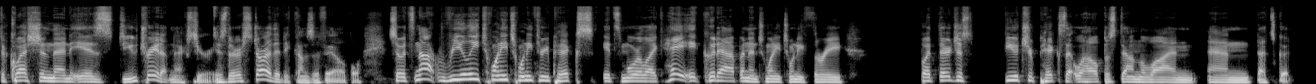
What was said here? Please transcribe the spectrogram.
The question then is do you trade up next year? Is there a star that becomes available? So it's not really 2023 picks. It's more like, hey, it could happen in 2023, but they're just future picks that will help us down the line. And that's good.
